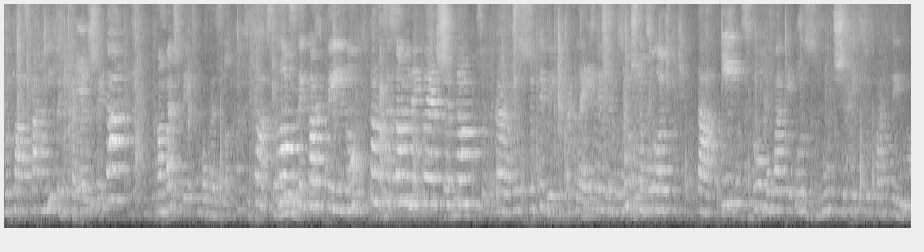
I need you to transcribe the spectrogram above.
Будь ласка, а ні, тоді перший. Так. Вам бачите, як повезло. Так, скласти картину. Так, це саме найперше. Так. Ось сюди приклеїте, щоб зручно було. Так, і спробувати озвучити цю картину.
